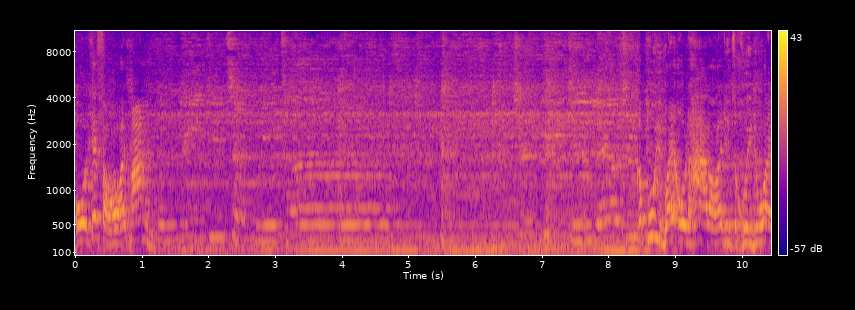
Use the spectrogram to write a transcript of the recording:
โอนแค่ 200 มันที่ฉันก็พูดอยู่ว่าให้โอน 500 ถึงจะคุยด้วย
